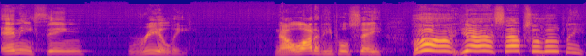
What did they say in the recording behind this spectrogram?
anything really? Now, a lot of people say, oh, yes, absolutely.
